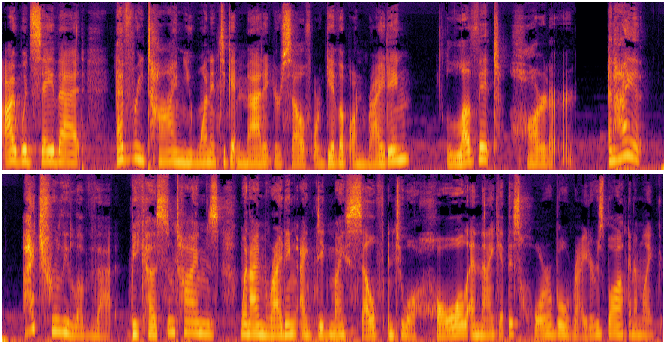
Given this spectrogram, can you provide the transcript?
I would say that every time you wanted to get mad at yourself or give up on writing, love it harder. And I I truly love that because sometimes when I'm writing, I dig myself into a hole and then I get this horrible writer's block and I'm like,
